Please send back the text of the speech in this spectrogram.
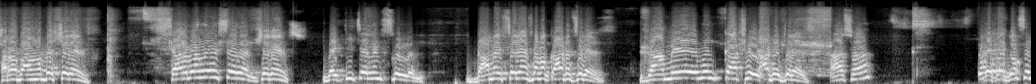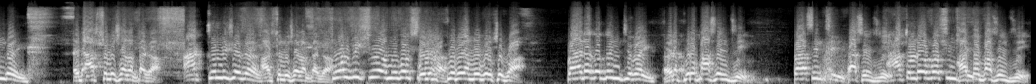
সারা বাংলাদেশ চ্যালেঞ্জ সারা বাংলাদেশ চ্যালেঞ্জ চ্যালেঞ্জ ভাই কি চ্যালেঞ্জ করলেন? দামের চ্যালেঞ্জ আমার কাঠের চ্যালেঞ্জ দামে এবং কাঠে কাঠের চ্যালেঞ্জ আচ্ছা। ভাই? এটা আটচল্লিশ হাজার টাকা। আটচল্লিশ হাজার? আটচল্লিশ হাজার টাকা। ফুল ভিক্টোরিয়া মুঘল ফুল বিক্রি মুঘল সোফা। কত ইঞ্চি ভাই? এটা পুরো পাঁচ ইঞ্চি। পাঁচ ইঞ্চি। পাঁচ ইঞ্চি। হাতলটাও পাঁচ ইঞ্চি। হাতে পাঁচ ইঞ্চি।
